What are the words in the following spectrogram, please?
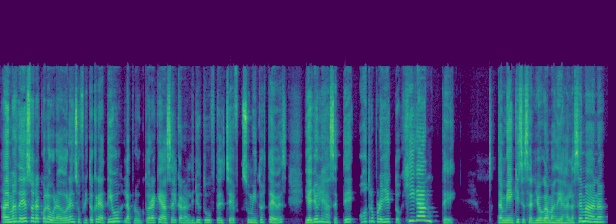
Además de eso, era colaboradora en Sufrito Creativo, la productora que hace el canal de YouTube del chef Sumito Esteves, y a ellos les acepté otro proyecto gigante. También quise hacer yoga más días a la semana.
